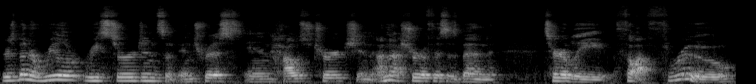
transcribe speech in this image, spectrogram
there's been a real resurgence of interest in house church, and I'm not sure if this has been terribly thought through,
